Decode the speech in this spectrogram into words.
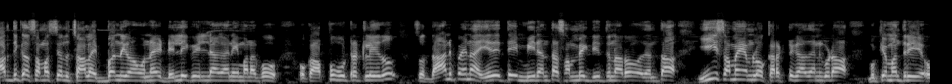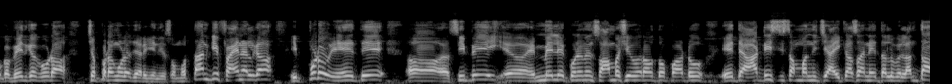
ఆర్థిక సమస్యలు చాలా ఇబ్బందిగా ఉన్నాయి. ఢిల్లీకి వెళ్ళినా కానీ మనకు ఒక అప్పు పుట్టట్లేదు. సో దానిపైన ఏదైతే మీరంతా సమ్మెకు దిగుతున్నారో అదంతా ఈ సమయంలో కరెక్ట్ కాదని కూడా ముఖ్యమంత్రి ఒక వేదిక కూడా చెప్పడం కూడా జరిగింది. సో మొత్తానికి ఫైనల్గా ఇప్పుడు ఏదైతే సిపిఐ ఎమ్మెల్యే కొనమేని సాంబశివరావుతో పాటు ఏదైతే ఆర్టీసీ సంబంధించి ఐకాసా నేతలు వీళ్ళంతా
